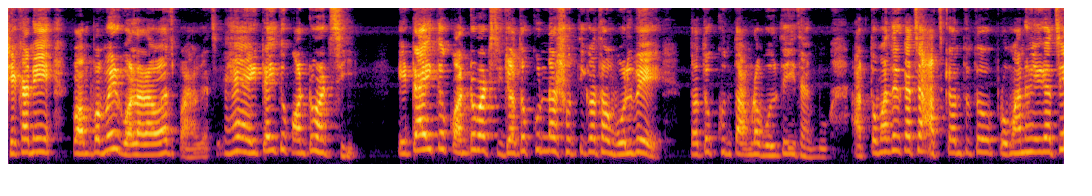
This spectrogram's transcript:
সেখানে পম্পমের গলার আওয়াজ পাওয়া গেছে। হ্যাঁ এটাই তো কন্ট্রোভার্সি এটাই তো কন্ট্রোভার্সি যতক্ষণ না সত্যি কথা বলবে, ততক্ষণ তো আমরা বলতেই থাকব। আর তোমাদের কাছে আজকে অন্তত প্রমাণ হয়ে গেছে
